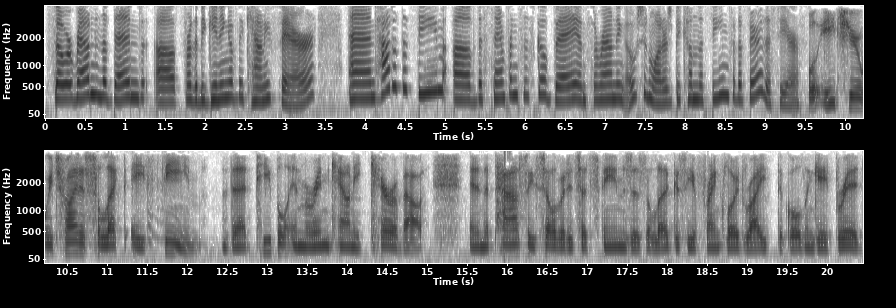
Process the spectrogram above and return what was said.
So we're rounding the bend uh, for the beginning of the county fair. And how did the theme of the San Francisco Bay and surrounding ocean waters become the theme for the fair this year? Well, each year we try to select a theme that people in Marin County care about. And in the past, we've celebrated such themes as the legacy of Frank Lloyd Wright, the Golden Gate Bridge.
